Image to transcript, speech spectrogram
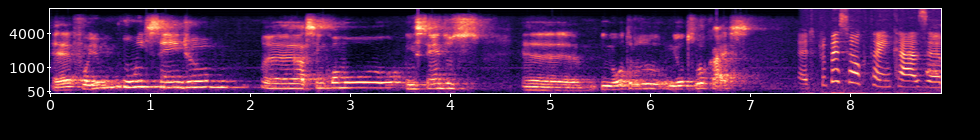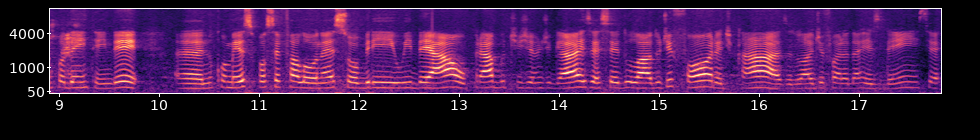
É, foi um, incêndio, é, assim como incêndios em, outros, em outros locais. Para o pessoal que está em casa poder entender, é, no começo você falou né, sobre o ideal para botijão de gás é ser do lado de fora de casa, do lado de fora da residência.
